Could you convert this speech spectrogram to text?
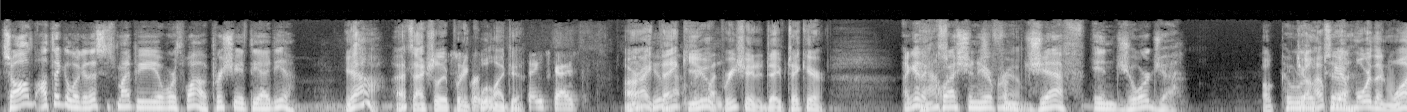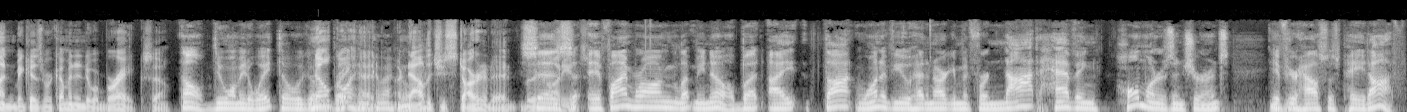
So I'll, I'll take a look at this. This might be uh, worthwhile. Appreciate the idea. Yeah, that's actually a pretty cool idea. Thanks, guys. All right, you. thank Have a good you. one. Appreciate it, Dave. Take care. I get a question here Trim. from Jeff in Georgia. Okay. Who I wrote, hope we uh, have more than one because we're coming into a break. So Oh, do you want me to wait till we go? no, to break go ahead. come back? Now Okay. that you started it, the says audience. if I'm wrong, let me know. But I thought one of you had an argument for not having homeowners insurance Mm-hmm. if your house was paid off.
